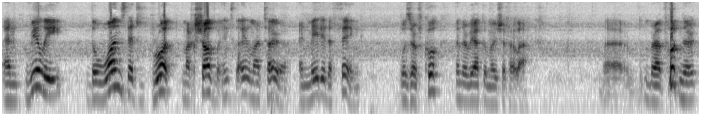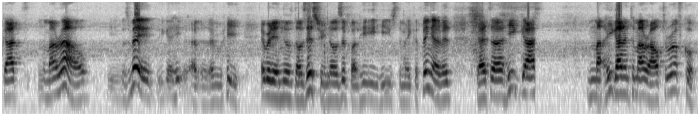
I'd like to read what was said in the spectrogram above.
and really the ones that brought machshava into the Eilam Torah and made it a thing was Rav Kook and Rav Yaakov Moshe Chalak. Uh, Rav Hutner got the Maral. He was made. He, he, uh, everybody, everybody knows, knows history, knows it, but he, he used to make a thing out of it. That uh, he got he got into Maral through Rav Kook,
